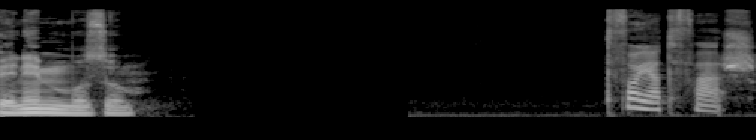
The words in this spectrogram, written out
Benim muzum. Twoja twarz.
